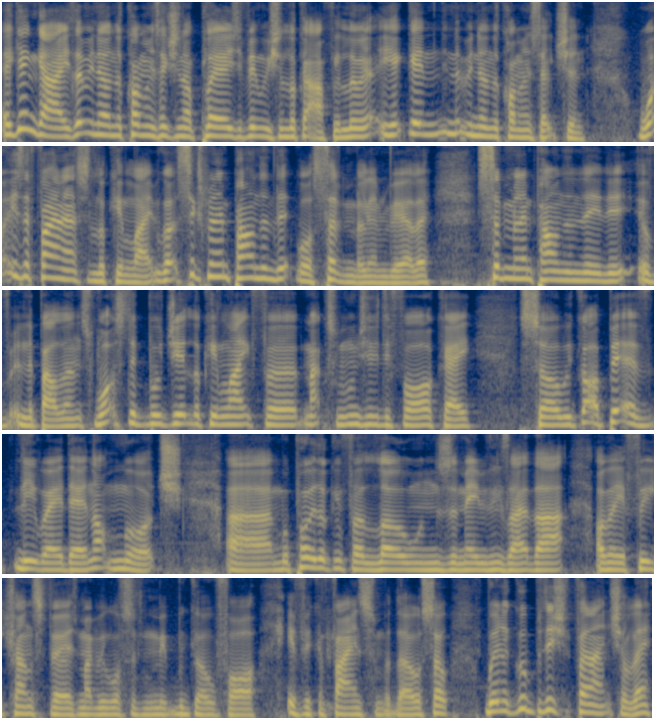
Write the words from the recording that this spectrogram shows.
again, guys, let me know in the comment section of players you think we should look at Alfie Lewis. Again, let me know in the comment section. What is the finances looking like? We've got six million pound in the well, seven million really, seven million pound in the, the, in the balance. What's the budget looking like for maximum 154? Okay, so we've got a bit of leeway there, not much. Um, we're probably looking for loans and maybe things like that, or maybe free transfers might be worth something we go for if we can find some of those. So we're in a good position financially.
